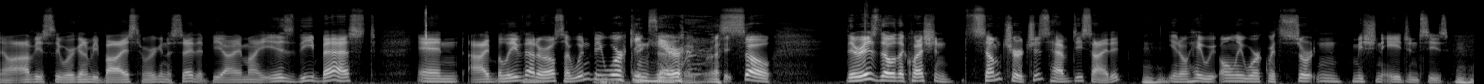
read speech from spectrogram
Now, obviously, we're going to be biased and we're going to say that BIMI is the best. And I believe that, or else I wouldn't be working exactly, here. Right. so, there is, though, the question some churches have decided, mm-hmm. you know, hey, we only work with certain mission agencies. Mm-hmm.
